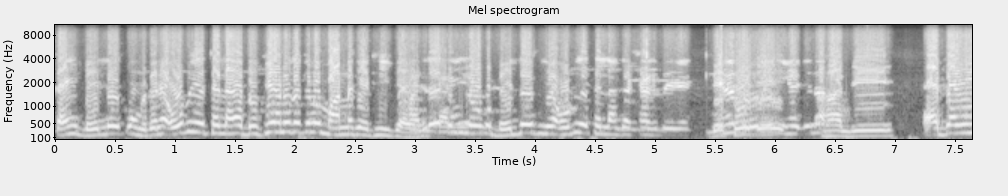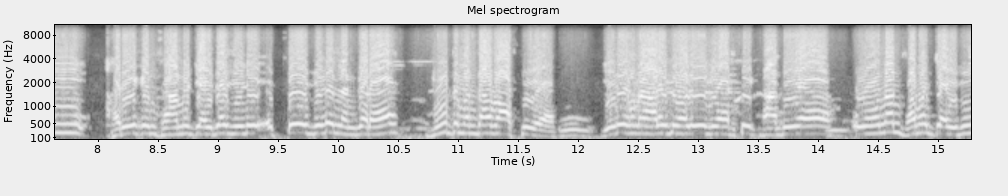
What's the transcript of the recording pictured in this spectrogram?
ਕਈ ਵਿਹਲੇ ਘੁੰਮਦੇ ਨੇ ਉਹ ਵੀ ਇੱਥੇ ਲੰਗਰ ਦੁਖੀਆਂ ਨੂੰ ਤਾਂ ਚਲੋ ਮੰਨ ਕੇ ਠੀਕ ਹੈ ਜਿਹੜੇ ਕਈ ਲੋਕ ਵਿਹਲੇ ਵੀ ਆ ਉਹ ਵੀ ਇੱਥੇ ਲੰਗਰ ਛਕਦੇ ਦੇਖੋ ਜੀ ਹਾਂਜੀ। ਐਦਾਂ ਹੀ ਹਰੇਕ ਇਨਸਾਨ ਨੂੰ ਚਾਹੀਦਾ ਜਿਹੜੇ ਇੱਥੇ ਜਿਹੜੇ ਲੰਗਰ ਹੈ ਜ਼ਰੂਰਤਮੰਦਾਂ ਵਾਸਤੇ ਹੈ। ਜਿਹੜੇ ਹੁਣ ਆਲੇ ਦੁਆਲੇ ਬੈਠ ਕੇ ਖਾਂਦੇ ਆ ਉਹ ਉਹਨਾਂ ਨੂੰ ਸਮਝ ਚਾਹੀਦੀ।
